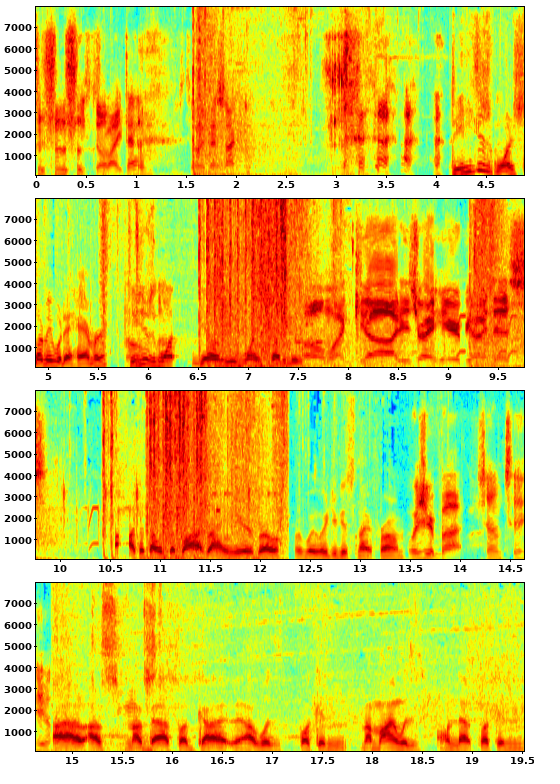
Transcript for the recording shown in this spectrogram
You still like that? You still like that shotgun? Did he just one shot me with a hammer? He Oh, just one. Yo, he one shot me. Oh my god, he's right here behind this. I thought that was the bot right here, bro. Wait, wait where'd you get sniped from? Where's your bot? Jump to him. I, I, I was my bad. I forgot. I was fucking. My mind was on that fucking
